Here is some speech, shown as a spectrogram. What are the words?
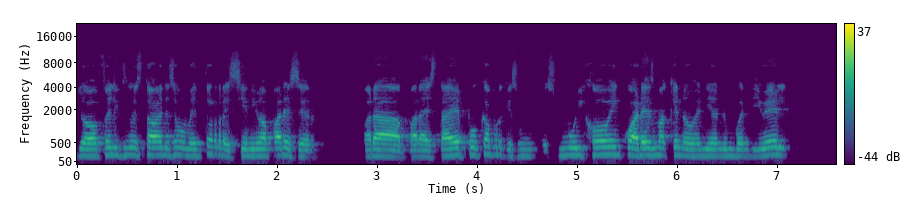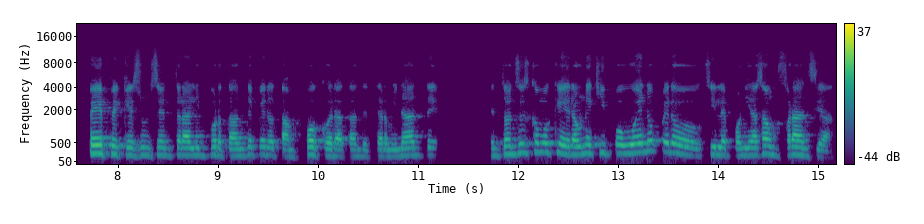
Joao Félix no estaba en ese momento, recién iba a aparecer para, para esta época porque es, un, es muy joven, Cuaresma que no venía en un buen nivel, Pepe que es un central importante pero tampoco era tan determinante. Entonces como que era un equipo bueno, pero si le ponías a un Francia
